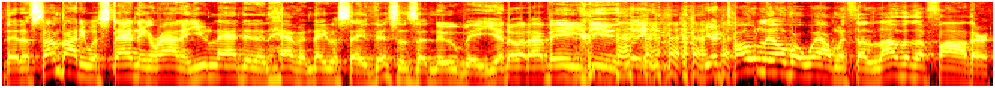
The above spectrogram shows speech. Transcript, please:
that if somebody was standing around and you landed in heaven, they would say, This is a newbie. You know what I mean? You- You're totally overwhelmed with the love of the Father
